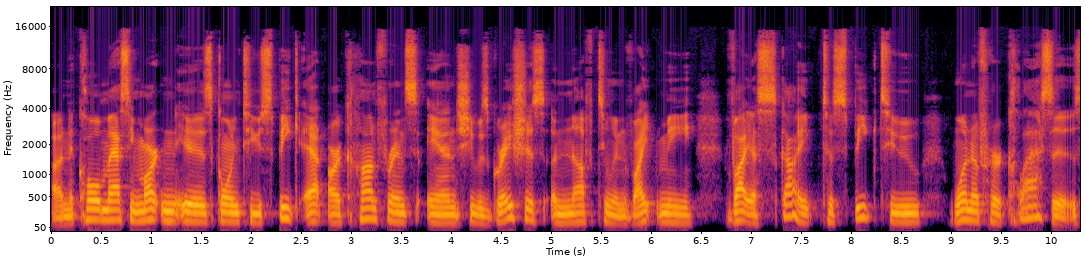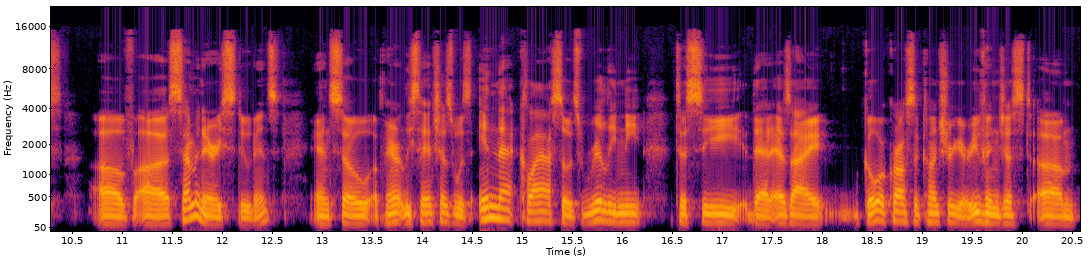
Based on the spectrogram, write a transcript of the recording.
Uh, Nicole Massie Martin is going to speak at our conference, and she was gracious enough to invite me via Skype to speak to one of her classes of uh, seminary students. And so apparently Sanchez was in that class. So it's really neat to see that as I go across the country or even just um,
